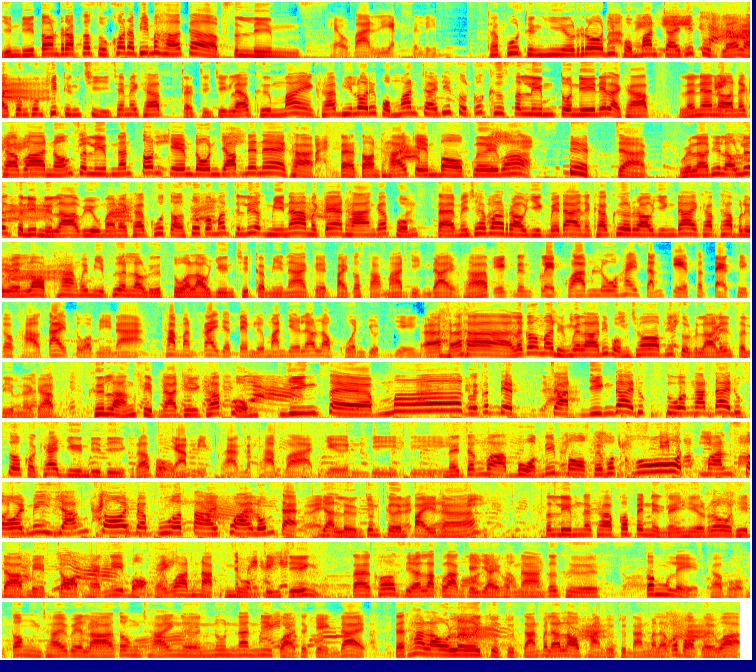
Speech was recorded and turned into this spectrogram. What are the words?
ยินดีต้อนรับเข้าสู่โคตรพิมหากับสลิมแถวบ้านเรียกสลิม ถ้าพูดถึงฮีโร่ที่ผมมั่นใจที่สุดแล้วหลายคนคงคิดถึงฉี่ใช่ไหมครับ แต่จริงๆแล้วคือไม่ครับฮีโร่ที่ผมมั่นใจที่สุดก็คือสลิมตัวนี้นี่แหละครับ และแน่นอนนะครับว่าน้องสลิมนั้นต้นเกมโดนยับแน่ๆค่ะ แต่ตอนท้ายเกมบอกเลยว่า เด็ดจัด เวลาที่เราเลือกสลิมหรือลาวิวมานะครับคู่ต่อสู้ก็มักจะเลือกมีหน้ามาแก้ทางครับผม แต่ไม่ใช่ว่าเรายิงไม่ได้นะครับ คือเรายิงได้ครับ ถ้าบริเวณรอบข้างไม่มีเพื่อนเราหรือตัวเรายืนชิดกับมีหน้าเกินไปก็สามารถยิงได้ครับ อีกหนึ่งเกร็ดความรู้ให้สังเกตสแต็กสีขาวๆใต้ตัวมีหน้า ถ้ามันใกล้จะเต็มหรือมันเยอะแล้วเราควรหยุดยิง อ่าฮ่าแล้วก็มาถึงเวลาที่ผมชอบที่สุดเวลาเล่นสลิมนะครับ คือหลัง 10 นาทีครับผม ยิงแสบมากแล้วก็เด็ด จัดยิงได้ทุกตัวงัดได้ทุกตัวขอแค่ยืนดีๆ ครับผมย้ำอีกครั้งนะครับว่ายืนดีในจังหวะบวกนี่บอกเลยว่าโคตรมันซอยไม่ยั้งซอยแบบวัวตายควายล้มแต่อย่าเหลิงจนๆเกินไปนะ สลิมนะครับก็เป็นหนึ่งในฮีโร่ที่ดาเมจจอดแทงนี่บอกเลยว่าหนักหน่วงจริง ๆ แต่ข้อเสียหลักๆ ใหญ่ ๆ ของนางก็คือ ต้องเลทครับผมต้องใช้เวลาต้องใช้เงินนู่นนั่นนี่กว่าจะเก่งได้ แต่ถ้าเราเลยจุดจุดนั้นไปแล้วเราผ่านจุดจุดนั้นมาแล้วก็บอกเลยว่า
